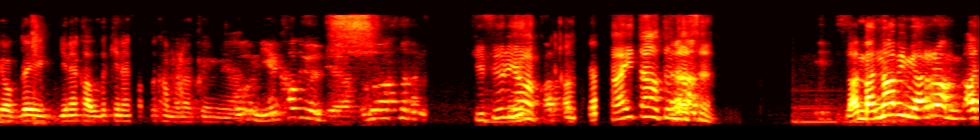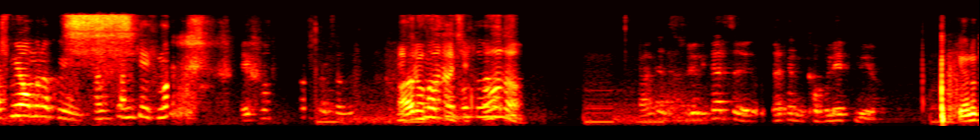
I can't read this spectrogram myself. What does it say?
Yok dayı yine kaldık yine kaldık amına koyayım ya. Oğlum niye kalıyorsun ya? Bunu atmadım. Küfür yok. Kayıt altındasın. Lan ben ne yapayım yarram? Açmıyor amına koyayım. Sanki kendi. Xbox açalım. Mikrofon Atma, açık oğlum. Kanka süre biterse zaten kabul etmiyor. Yanık.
